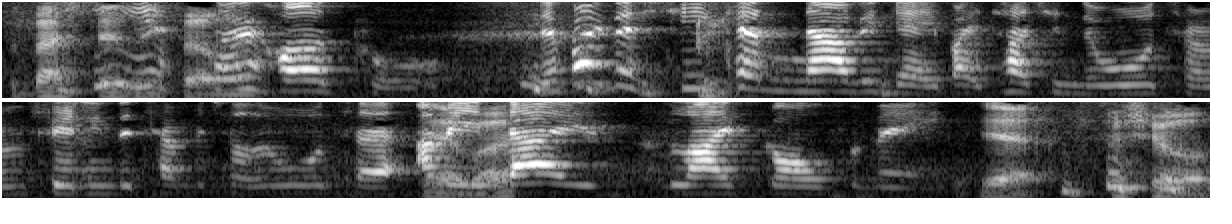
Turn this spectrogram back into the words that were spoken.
The best He Disney is film. so hardcore. The fact that she can navigate by touching the water and feeling the temperature of the water, I Yeah, mean, right. that is life goal for me. Yeah, for sure.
